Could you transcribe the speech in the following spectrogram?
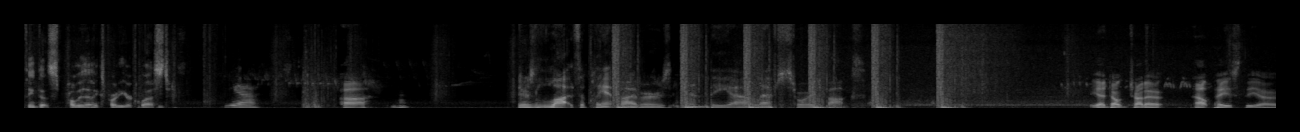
think that's probably the next part of your quest. Yeah. Ah, There's lots of plant fibers in the uh, left storage box. yeah. Don't try to outpace the uh,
